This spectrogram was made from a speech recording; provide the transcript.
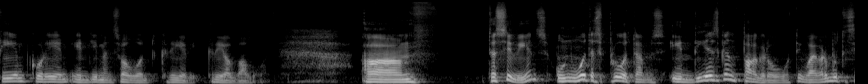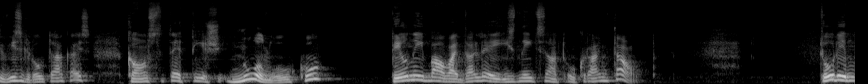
tiem, kuriem ir ģimenes valoda, krievi, krievu valoda. Um, Tas ir viens, un otrs, protams, ir diezgan pagrūti, vai varbūt tas ir visgrūtākais, konstatēt tieši nolūku pilnībā vai daļēji iznīcināt Ukraiņu tautu. Tur ir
